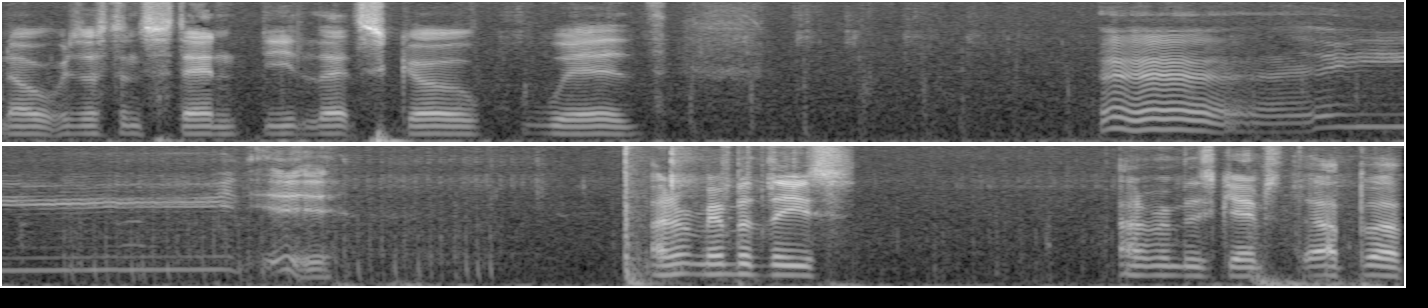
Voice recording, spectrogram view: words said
no. Resistance, Sten. Let's go with. Uh, eh. I don't remember these. I don't remember these games. Uh, uh,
